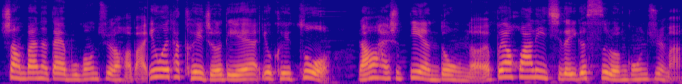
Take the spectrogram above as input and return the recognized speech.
上班的代步工具了，好吧？因为它可以折叠，又可以坐，然后还是电动的，不要花力气的一个四轮工具嘛。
